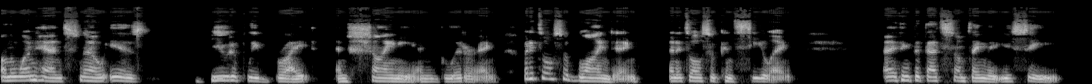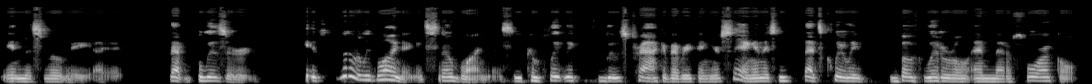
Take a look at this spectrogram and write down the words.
On the one hand, snow is beautifully bright and shiny and glittering, but it's also blinding and it's also concealing. And I think that that's something that you see in this movie. That blizzard is literally blinding. It's snow blindness. You completely lose track of everything you're seeing. And it's, that's clearly both literal and metaphorical.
